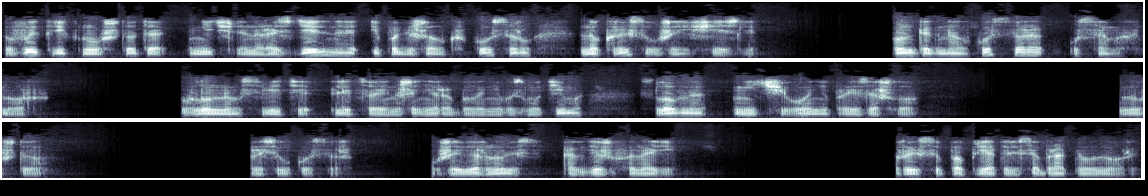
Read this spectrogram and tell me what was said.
выкрикнул что-то нечленораздельное и побежал к Косору, но крысы уже исчезли. Он догнал Костера у самых нор. В лунном свете лицо инженера было невозмутимо, словно ничего не произошло. «Ну что?» — спросил Костер. «Уже вернулись? А где же фонари?» Рысы попрятались обратно в норы.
